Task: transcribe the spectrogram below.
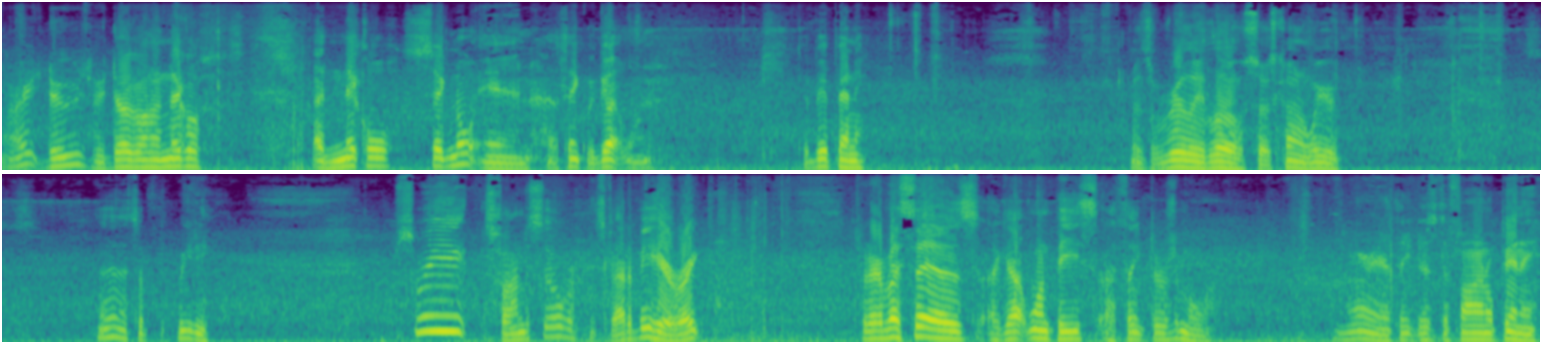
Alright dudes, we dug on a nickel a nickel signal and I think we got one. Could be a penny. It's really low, so it's kind of weird. Eh, That's a Wheatie. Sweet. Let's find the silver. It's got to be here, right? That's what everybody says. I got one piece. I think there's more. Alright, I think this is the final penny.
